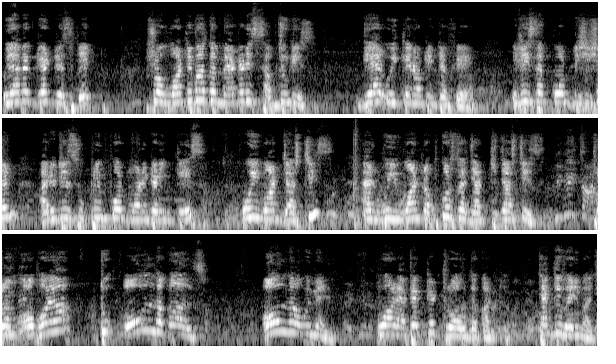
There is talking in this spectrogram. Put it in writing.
we have a great respect. So whatever the matter is sub judice, there we cannot interfere. It is the court decision and it is Supreme Court monitoring case. We want justice and we want of course the ju- justice from Obhaya to all the girls, all the women who are affected throughout the country. Thank you very much.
